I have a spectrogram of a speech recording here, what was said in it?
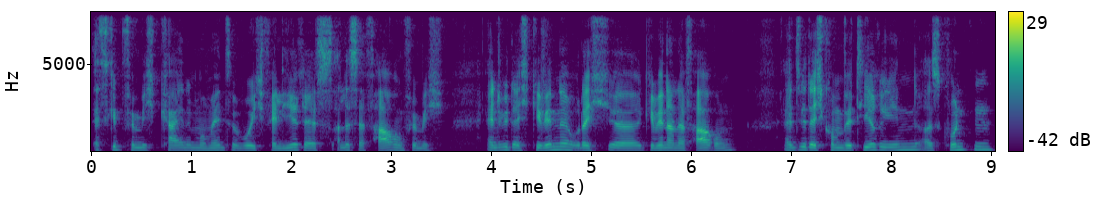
es gibt für mich keine Momente, wo ich verliere. Es ist alles Erfahrung für mich. Entweder ich gewinne oder ich äh, gewinne an Erfahrung. Entweder ich konvertiere ihn als Kunden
